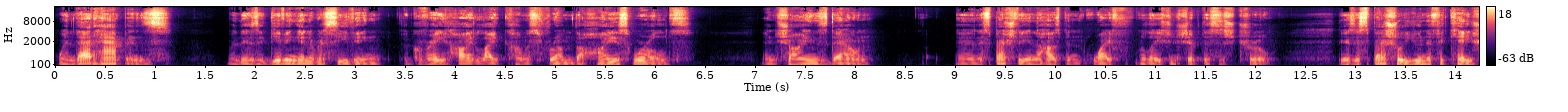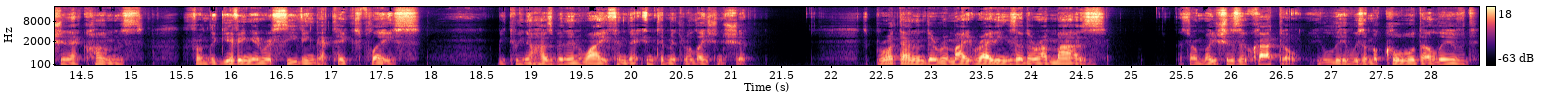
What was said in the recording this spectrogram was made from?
When that happens, when there's a giving and a receiving, a great high light comes from the highest worlds and shines down. And especially in the husband wife relationship, this is true. There's a special unification that comes from the giving and receiving that takes place between a husband and wife in their intimate relationship. It's brought down in the writings of the Ramaz. That's our Moshe Zacuto. He, was a Makubal that lived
